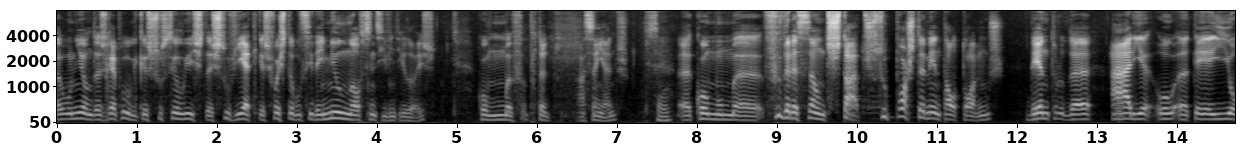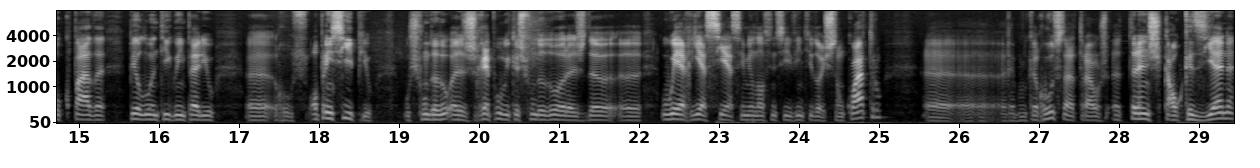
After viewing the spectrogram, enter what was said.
A União das Repúblicas Socialistas Soviéticas foi estabelecida em 1922, como uma, portanto, há 100 anos, Sim. eh, como uma federação de Estados supostamente autónomos dentro da área ou até aí ocupada pelo antigo Império eh, Russo. Ao princípio, as repúblicas fundadoras da eh, URSS em 1922 são quatro. A República Russa, a, Transcaucasiana,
